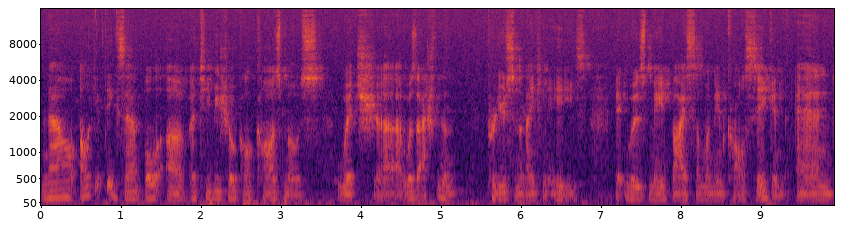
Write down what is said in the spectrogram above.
Now, I'll give the example of a TV show called Cosmos which uh, was actually produced in the 1980s. It was made by someone named Carl Sagan, and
